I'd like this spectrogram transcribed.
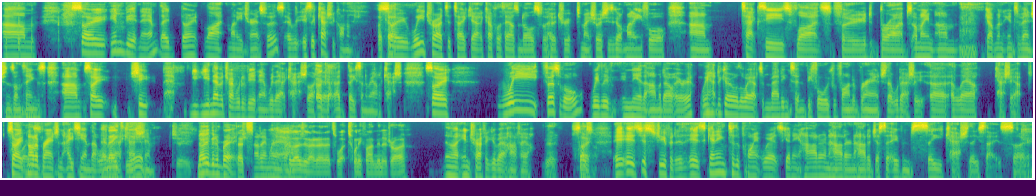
Um, so in Vietnam, they don't like money transfers. Every it's a cash economy. Okay. So we tried to take out a couple of thousand dollars for her trip to make sure she's got money for um, taxis, flights, food, bribes. I mean, um, government interventions on things. Um, so she, you, you never travel to Vietnam without cash, like Okay. a, a decent amount of cash. So we, first of all, we live in near the Armadale area. We had to go all the way up to Maddington before we could find a branch that would actually uh, allow cash out. Sorry, not a branch, an ATM that would An allow cash in. Gee. Not even a branch. That's Not even Wow. for those who don't know, that's what, 25 minute drive? uh, in traffic about half hour. Yeah. So it, it's just stupid. It, it's getting to the point where it's getting harder and harder and harder just to even see cash these days. So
